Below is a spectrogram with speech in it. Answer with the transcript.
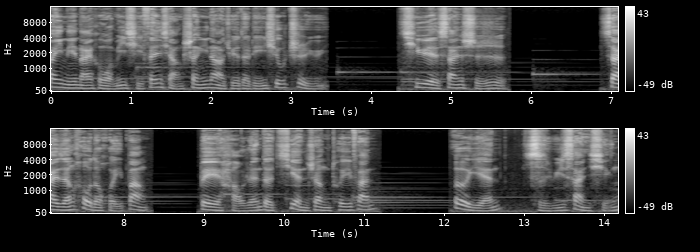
欢迎您来和我们一起分享圣依纳爵的灵修智语。七月三十日，在人后的毁谤被好人的见证推翻，恶言止于善行。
